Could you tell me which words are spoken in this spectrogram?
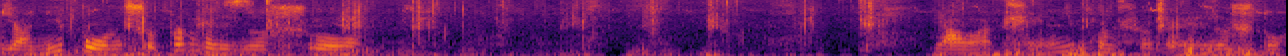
Я не помню, что произошло. Я вообще не помню, что произошло.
